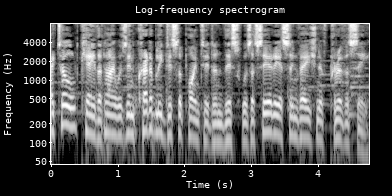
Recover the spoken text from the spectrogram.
I told K that I was incredibly disappointed and this was a serious invasion of privacy.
